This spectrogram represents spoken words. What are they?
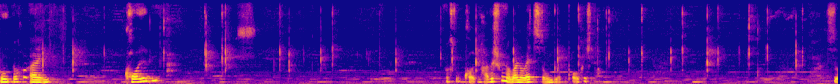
und noch ein Kolben. Achso, Kolben habe ich schon, aber einen Redstone-Block brauche ich noch. So.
